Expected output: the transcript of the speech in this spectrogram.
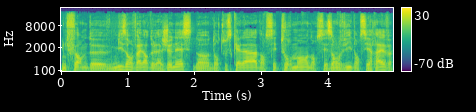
une forme de mise en valeur de la jeunesse dans, tout ce qu'elle a, dans ses tourments, dans ses envies, dans ses rêves.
